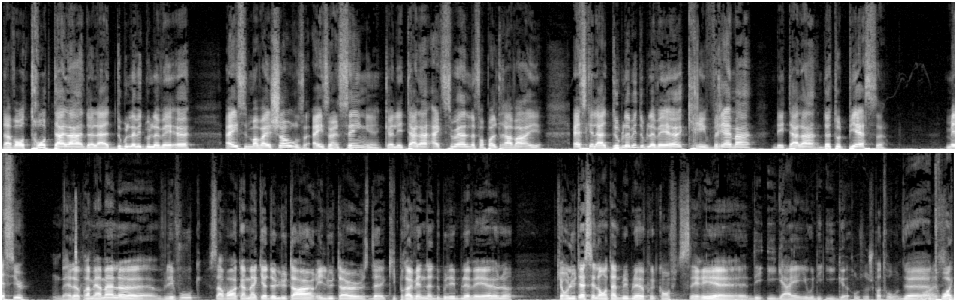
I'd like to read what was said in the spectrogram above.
d'avoir trop de talent de la WWE. Est-ce une mauvaise chose? Est-ce un signe que les talents actuels ne font pas le travail? Est-ce que la WWE crée vraiment des talents de toutes pièces? Messieurs. Ben là, premièrement, là, voulez-vous savoir comment il y a de lutteurs et lutteuses de- qui proviennent de la WWE, là, qui ont lutté assez longtemps de WWE pour être considérés euh, des e-guys ou des e-girls, je sais pas trop. De Ouais, 3-4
